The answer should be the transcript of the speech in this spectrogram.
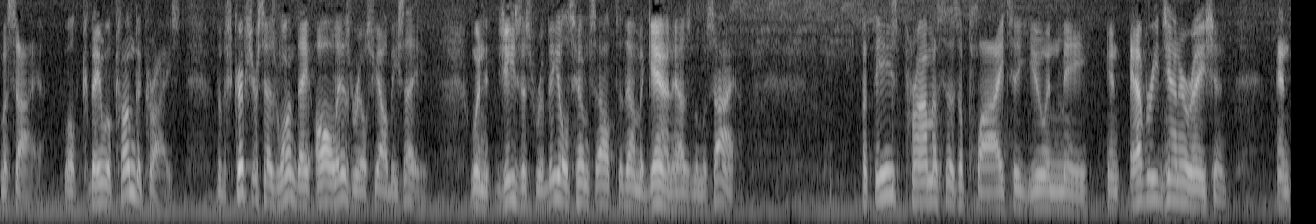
Messiah. Well, they will come to Christ. The scripture says one day all Israel shall be saved when Jesus reveals himself to them again as the Messiah. But these promises apply to you and me in every generation, and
